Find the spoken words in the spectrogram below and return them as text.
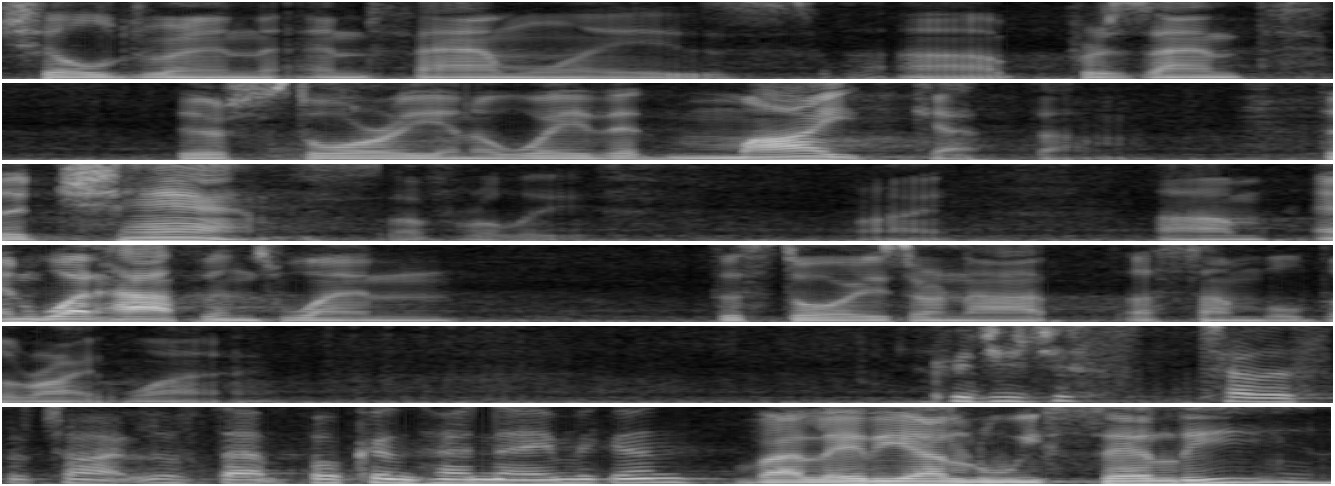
children and families uh, present their story in a way that might get them the chance of relief, right? Um, and what happens when the stories are not assembled the right way. Could you just tell us the title of that book and her name again? Valeria Luiselli,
